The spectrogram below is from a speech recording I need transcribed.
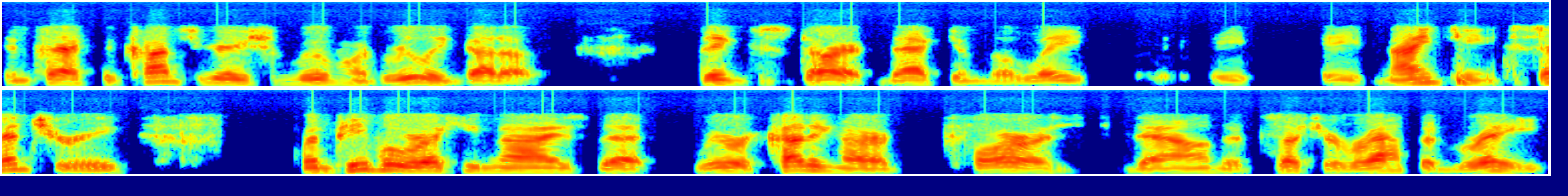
In fact, the conservation movement really got a big start back in the late 19th century when people recognized that we were cutting our forests down at such a rapid rate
